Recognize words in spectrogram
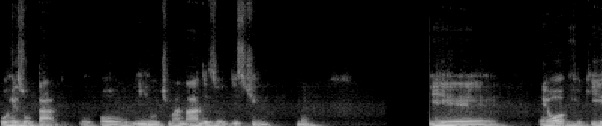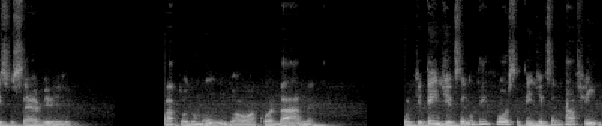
o resultado, ou, em última análise, o destino. Né? E é, é óbvio que isso serve para todo mundo ao acordar, né? Porque tem dia que você não tem força, tem dia que você não tá afim,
